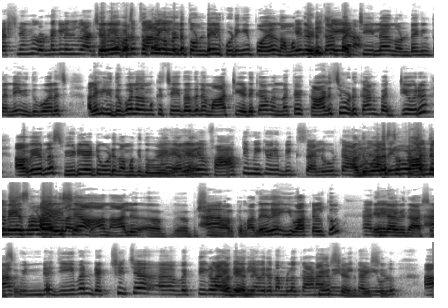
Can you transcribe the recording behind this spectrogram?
പ്രശ്നങ്ങൾ ഉണ്ടെങ്കിൽ നിങ്ങൾ ചെറിയ വസ്തുക്കൾ. നമ്മുടെ തൊണ്ടയിൽ കുടുങ്ങി പോയാൽ നമുക്ക് എടുക്കാൻ? പറ്റിയില്ല എന്നുണ്ടെങ്കിൽ തന്നെ ഇതുപോലെ അല്ലെങ്കിൽ ഇതുപോലെ നമുക്ക് ചെയ്തതിനെ മാറ്റി എടുക്കാം എന്നൊക്കെ കാണിച്ചു കൊടുക്കാൻ പറ്റിയ ഒരു അവയർനെസ് വീഡിയോ ആയിട്ട് കൂടി നമുക്ക് ഇത് ഉപയോഗിക്കാം ഫാത്തിമയ്ക്ക് ഒരു ബിഗ് സല്യൂട്ട് ആണ്. അതുപോലെ ഫാത്തിമയെ സഹായിച്ച ആ നാല് പുരുഷന്മാർക്കും. അതായത് യുവാക്കൾക്കും അതെ, എല്ലാവിധ ആ ആശംസകളും കുഞ്ഞിന്റെ ജീവൻ രക്ഷിച്ച വ്യക്തികളായിട്ട് ഇനി അവരെ നമ്മൾ കാണാൻ വേണ്ടി കഴിയുള്ളൂ. ആ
